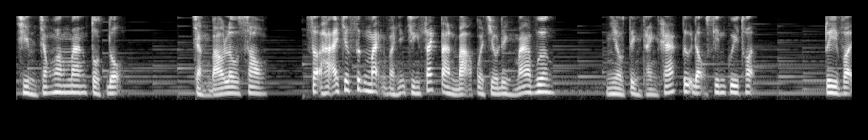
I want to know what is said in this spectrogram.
chìm trong hoang mang tột độ. Chẳng bao lâu sau, sợ hãi trước sức mạnh và những chính sách tàn bạo của triều đình Ma Vương, nhiều tỉnh thành khác tự động xin quy thuận. Tuy vậy,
